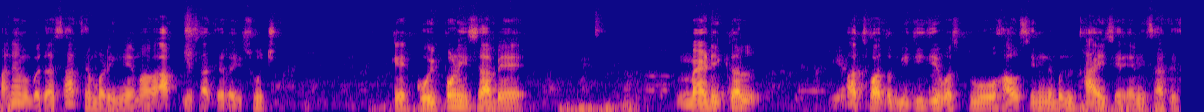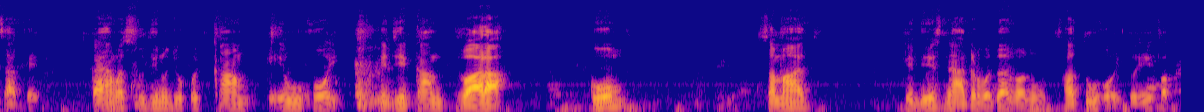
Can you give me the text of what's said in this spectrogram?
અને અમે બધા સાથે મળીને એમાં આપની સાથે રહીશું જ. કે કોઈ પણ હિસાબે મેડિકલ અથવા તો બીજી જે વસ્તુઓ હાઉસિંગ ને બધું થાય છે, એની સાથે સાથે કયામત સુધીનું જો કોઈ કામ કે એવું હોય કે જે કામ દ્વારા કોમ સમાજ કે દેશને આગળ વધારવાનું થતું હોય, તો એ ફક્ત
